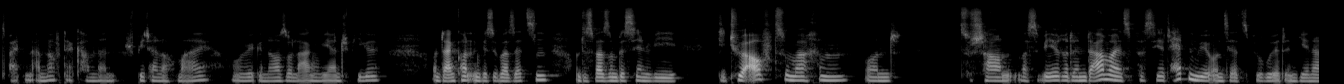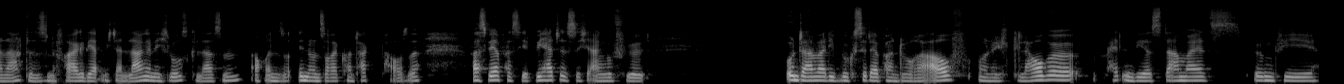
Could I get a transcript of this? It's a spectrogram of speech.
zweiten Anlauf, der kam dann später nochmal, wo wir genauso lagen wie ein Spiegel. Und dann konnten wir es übersetzen. Und es war so ein bisschen wie die Tür aufzumachen und zu schauen, was wäre denn damals passiert, hätten wir uns jetzt berührt in jener Nacht. Das ist eine Frage, die hat mich dann lange nicht losgelassen, auch in, so, in unserer Kontaktpause. Was wäre passiert? Wie hätte es sich angefühlt? Und dann war die Büchse der Pandora auf und ich glaube, hätten wir es damals irgendwie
